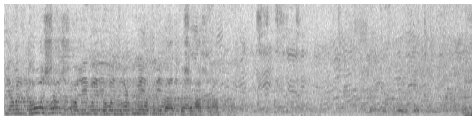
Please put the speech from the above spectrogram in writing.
केवल दो शब्द बोलेंगे, दो मिनट में अपनी बात को समाप्त Thank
